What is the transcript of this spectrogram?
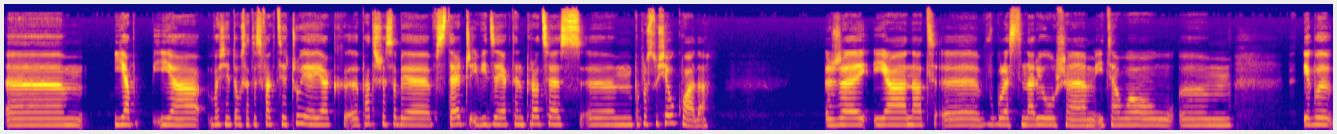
Em, ja, ja właśnie tą satysfakcję czuję, jak e, patrzę sobie wstecz i widzę, jak ten proces em, po prostu się układa że ja nad y, w ogóle scenariuszem i całą ym, jakby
